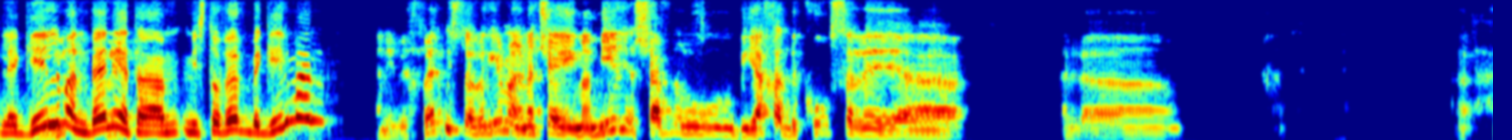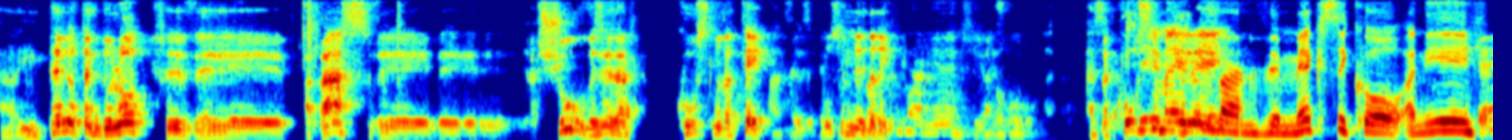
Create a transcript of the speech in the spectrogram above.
לגילמן, בני, אתה מסתובב בגילמן? אני בהחלט מסתובב בגילמן, האמת שעם אמיר ישבנו ביחד בקורס על, אה, על האימפריות הגדולות, ופרס, ואשור, וזה, זה היה קורס מרתק, אה, זה קורסים נהדרים. אז הקורסים האלה... גילמן ומקסיקו, אני... כן.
